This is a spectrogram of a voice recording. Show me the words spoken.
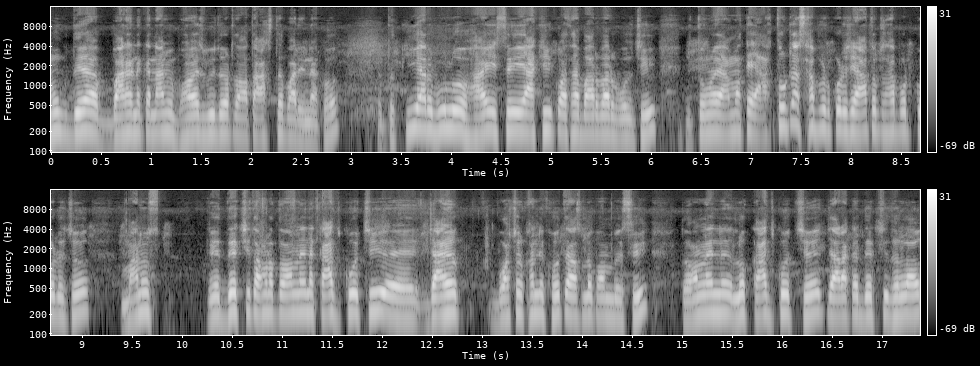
মুখ দেয়া বাড়ে না কেন আমি ভয়েস ভিডিও অত আসতে পারি না কো। তো কি আর বলব ভাই সেই একই কথা বারবার বলছি। তোমরা আমাকে এতটা সাপোর্ট করেছ এতটা সাপোর্ট করেছ। মানুষকে দেখছি তো আমরা তো অনলাইনে কাজ করছি যাই হোক বছর খানিক হতে আসলো কম বেশি। তো অনলাইনে লোক কাজ করছে যারাকে দেখছি ধরলাম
